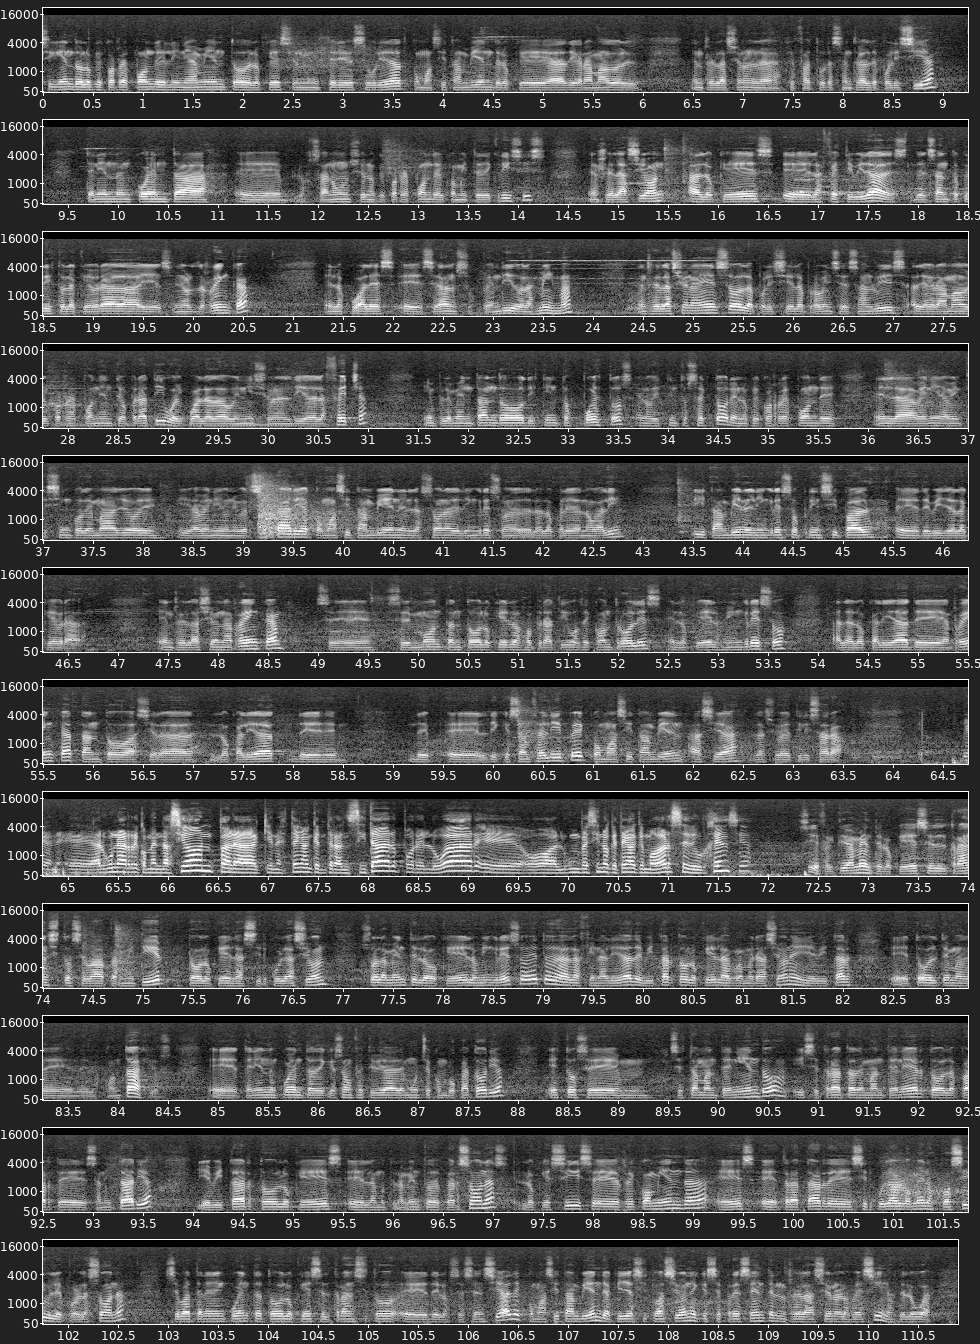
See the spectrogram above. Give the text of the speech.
Siguiendo lo que corresponde el lineamiento de lo que es el Ministerio de Seguridad, como así también de lo que ha diagramado en relación a la Jefatura Central de Policía, teniendo en cuenta eh, los anuncios en lo que corresponde al Comité de Crisis, en relación a lo que es eh, las festividades del Santo Cristo la Quebrada y el Señor de Renca, en las cuales eh, se han suspendido las mismas. En relación a eso, la Policía de la Provincia de San Luis ha diagramado el correspondiente operativo, el cual ha dado inicio en el día de la fecha, implementando distintos puestos en los distintos sectores, en lo que corresponde en la avenida 25 de Mayo y, avenida Universitaria, como así también en la zona del ingreso de la localidad de Nogalí y también el ingreso principal eh, de Villa La Quebrada. En relación a Renca, se, se montan todo lo que es los operativos de controles en lo que es los ingresos a la localidad de Renca, tanto hacia la localidad de, el dique San Felipe, como así también hacia la ciudad de Tilizará. Bien, eh, ¿alguna recomendación para quienes tengan que transitar por el lugar eh, o algún vecino que tenga que moverse de urgencia? Sí, efectivamente, lo que es el tránsito se va a permitir, todo lo que es la circulación, solamente lo que es los ingresos, esto es a la finalidad de evitar todo lo que es las aglomeraciones y evitar eh, todo el tema de, los contagios. Eh, teniendo en cuenta de que son festividades de mucha convocatoria, esto se, mm, se, está manteniendo y se trata de mantener toda la parte sanitaria y evitar todo lo que es el amutilamiento de personas. Lo que sí se recomienda es eh, tratar de circular lo menos posible por la zona, se va a tener en cuenta todo lo que es el tránsito eh, de los esenciales, como así también de aquellas situaciones que se presenten en relación a los vecinos del lugar.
